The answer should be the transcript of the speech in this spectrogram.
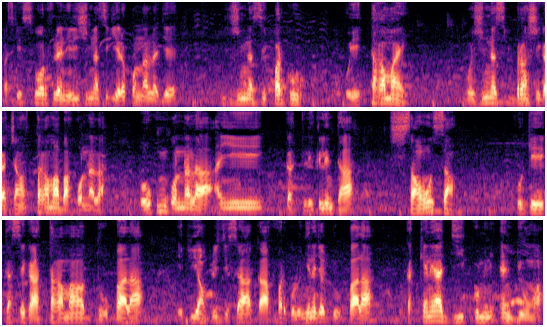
parce que sport filɛ nin ye gymnastique yɛrɛ kɔnɔna lajɛ gymnastique parcours o ye tagama ye bon gymnastique branche ka ca tagama b'a kɔnɔna la o hukumu kɔnɔna la an ye ka tile kelen ta san o san pour que ka se ka tagama don ba la et puis en plus de ça ka farikolo ɲɛnajɛ don ba la ka kɛnɛya di commune 1 denw ma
